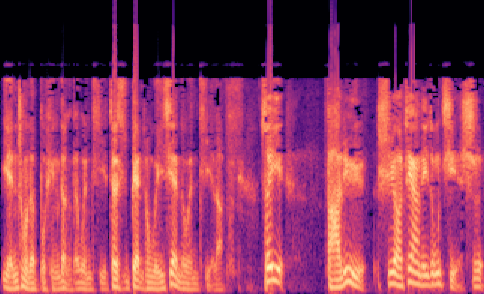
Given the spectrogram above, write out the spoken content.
严重的不平等的问题，这是变成违宪的问题了。所以，法律需要这样的一种解释，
